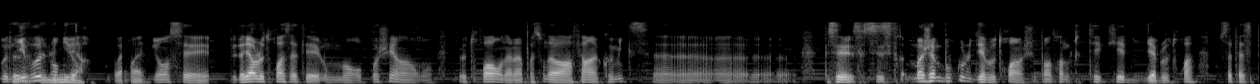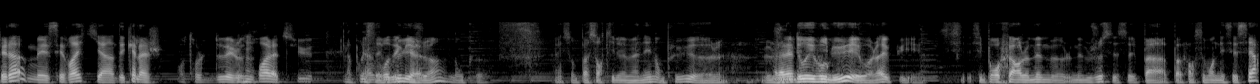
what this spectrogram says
au de, niveau de de l'univers. Ouais. Ouais. C'est... D'ailleurs, le 3, ça a été longuement reproché. Hein. On- Le 3, on a l'impression d'avoir affaire à un comics. Euh... c'est- c'est- c'est- Moi, j'aime beaucoup le Diablo 3. Hein. Je suis pas en train de critiquer Diablo 3 sur cet aspect-là, mais c'est vrai qu'il y a un décalage entre le 2 et le Mhm. 3 là-dessus. Après, gros évolue les jeux, hein, donc euh, ils sont pas sortis la même année non plus. euh, le jeu vidéo évolue et voilà. Et puis, si si pour faire le même le même jeu, c'est- c'est pas pas forcément nécessaire.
